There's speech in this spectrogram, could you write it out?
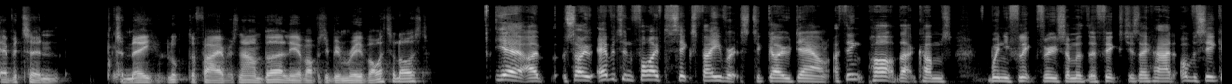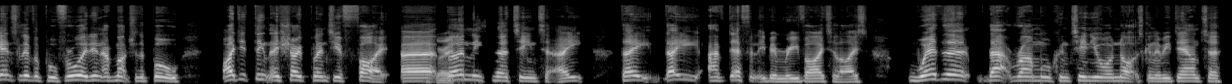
Everton, to me, look the favourites now, and Burnley have obviously been revitalised. Yeah, I, so Everton five to six favourites to go down. I think part of that comes when you flick through some of the fixtures they've had. Obviously against Liverpool, for all they didn't have much of the ball, I did think they showed plenty of fight. Uh, Burnley thirteen to eight. They they have definitely been revitalised. Whether that run will continue or not is going to be down to,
